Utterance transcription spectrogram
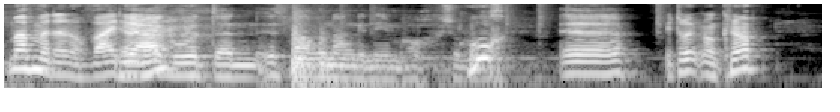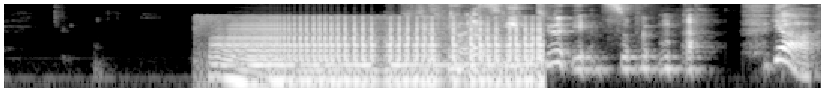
Machen wir dann noch weiter. Ja, ne? gut, dann ist war unangenehm auch schon. Huch. Äh, Ich drück noch einen Knopf. du hast die Tür jetzt zugemacht. Ja,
